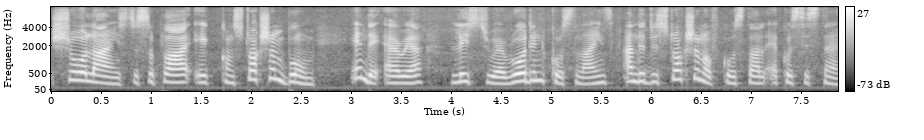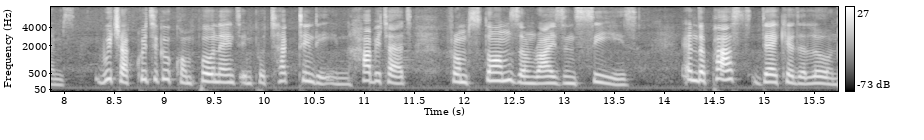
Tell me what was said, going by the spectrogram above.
shorelines to supply a construction boom in the area leads to eroding coastlines and the destruction of coastal ecosystems, which are critical components in protecting the habitat from storms and rising seas. In the past decade alone,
